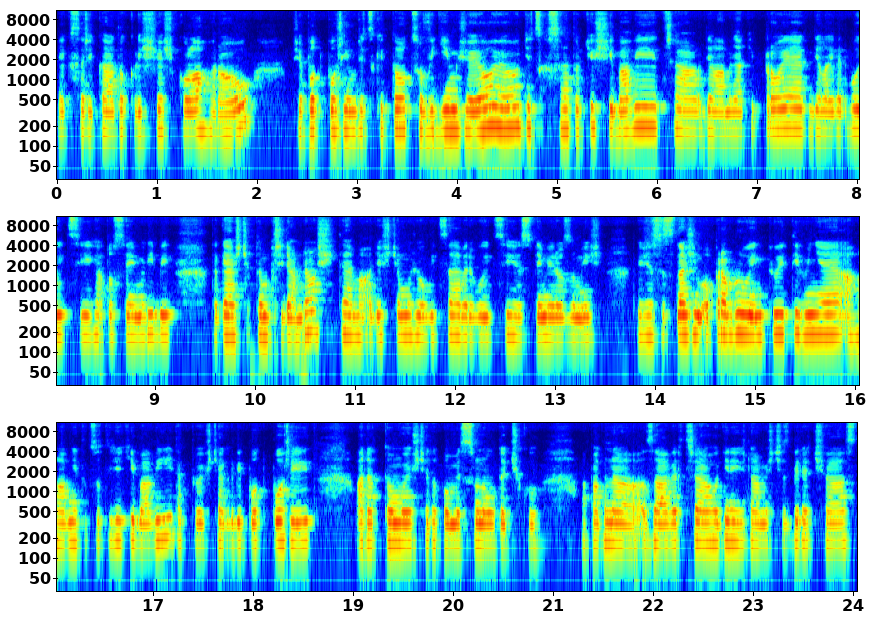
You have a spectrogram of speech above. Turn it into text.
jak se říká to kliše škola hrou, že podpořím vždycky to, co vidím, že jo, jo, děcka se na to těší, baví, třeba děláme nějaký projekt, dělají ve dvojicích a to se jim líbí, tak já ještě k tomu přidám další téma, ať ještě můžou více ve dvojicích, jestli mi rozumíš. Takže se snažím opravdu intuitivně a hlavně to, co ty děti baví, tak to ještě jak kdyby podpořit a dát tomu ještě to pomyslnou tečku. A pak na závěr třeba hodiny, když nám ještě zbyde čas,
